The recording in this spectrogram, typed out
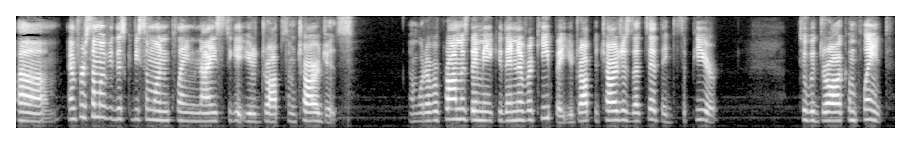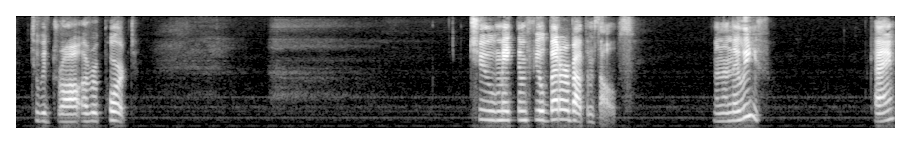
Um, and for some of you, this could be someone playing nice to get you to drop some charges. And whatever promise they make you, they never keep it. You drop the charges, that's it, they disappear to withdraw a complaint, to withdraw a report, to make them feel better about themselves. And then they leave. Okay?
